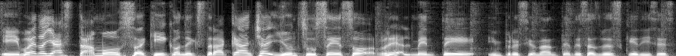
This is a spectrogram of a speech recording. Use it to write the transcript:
Y bueno, ya estamos aquí con extra cancha y un suceso realmente impresionante. De esas veces que dices,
